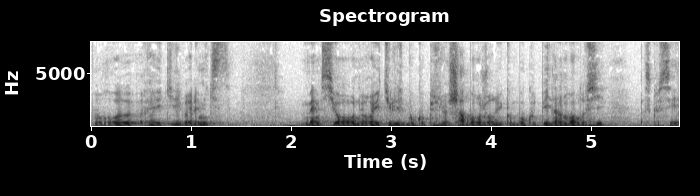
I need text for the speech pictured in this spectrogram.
pour rééquilibrer le mix, même si on réutilise beaucoup plus le charbon aujourd'hui, comme beaucoup de pays dans le monde aussi, parce que c'est,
